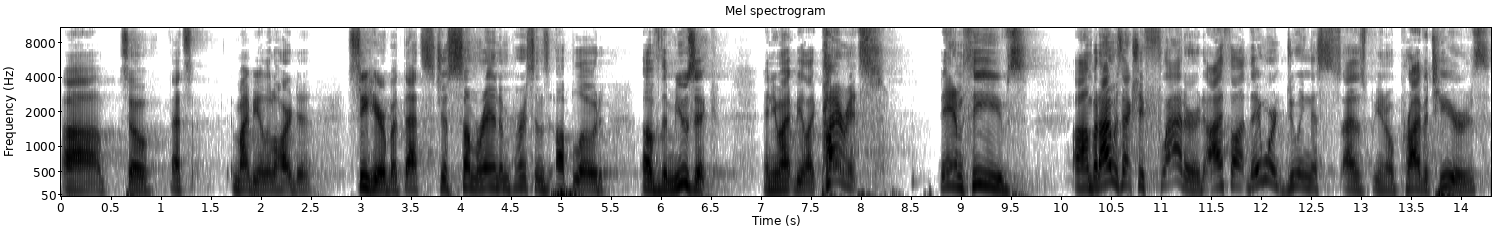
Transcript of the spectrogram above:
Uh, so that's it might be a little hard to see here, but that's just some random person's upload of the music. And you might be like, pirates, damn thieves. Um, but I was actually flattered. I thought they weren't doing this as you know privateers.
